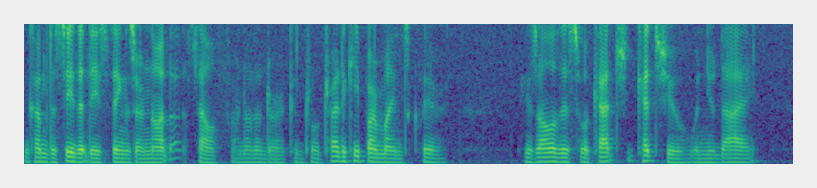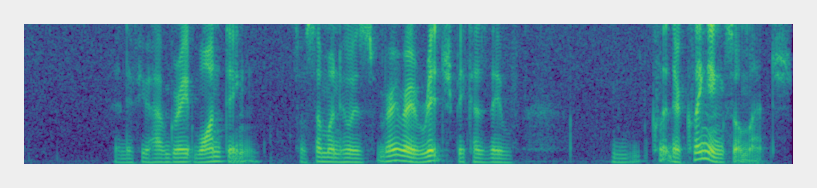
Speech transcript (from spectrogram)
And come to see that these things are not self, are not under our control. Try to keep our minds clear. Because all of this will catch, catch you when you die. And if you have great wanting, so someone who is very, very rich because they've they're clinging so much,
